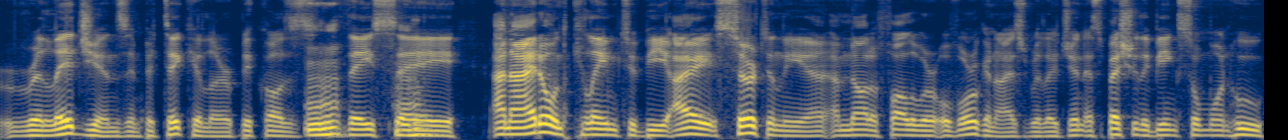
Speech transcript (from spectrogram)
religions in particular because Mhm, they say and I don't claim to be I certainly uh, am not a follower of organized religion especially being someone who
